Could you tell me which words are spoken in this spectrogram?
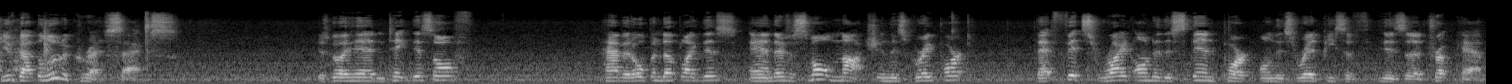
you've got the ludicrous axe. Just go ahead and take this off, have it opened up like this, and there's a small notch in this gray part that fits right onto this thin part on this red piece of his uh, truck cab.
